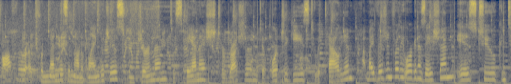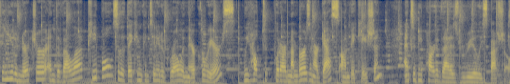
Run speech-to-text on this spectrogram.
offer a tremendous amount of languages, from German to Spanish to Russian to Portuguese to Italian. My vision for the organization is to continue to nurture and develop people so that they can continue to grow in their careers. We help to put our members and our guests on vacation and to be part of that is really special.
